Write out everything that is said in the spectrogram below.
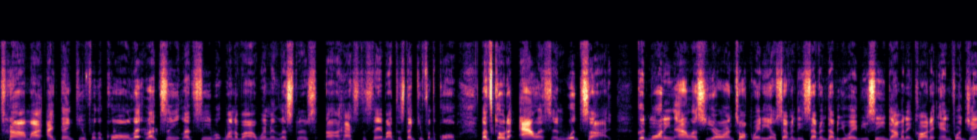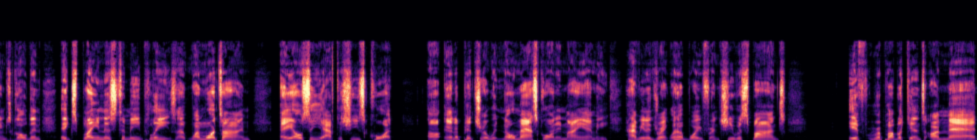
Tom, I, I thank you for the call. Let let's see let's see what one of our women listeners uh, has to say about this. Thank you for the call. Let's go to Alice in Woodside. Good morning, Alice. You're on Talk Radio 77 WABC. Dominic Carter in for James Golden. Explain this to me, please. Uh, one more time. AOC, after she's caught uh, in a picture with no mask on in Miami, having a drink with her boyfriend, she responds, if Republicans are mad,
